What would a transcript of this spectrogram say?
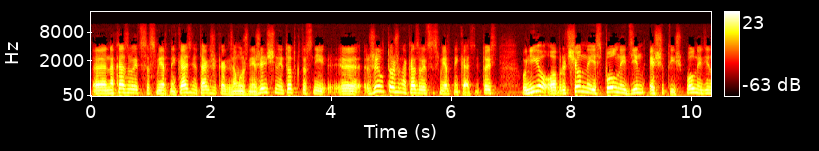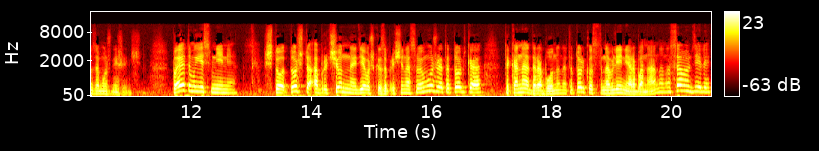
наказывается смертной казнью, так же, как замужняя женщина, и тот, кто с ней э, жил, тоже наказывается смертной казнью. То есть у нее, у обрученной, есть полный дин эшетыш, полный дин замужней женщины. Поэтому есть мнение, что то, что обрученная девушка запрещена своему мужу, это только такана дарабонан, это только установление рабанана. На самом деле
